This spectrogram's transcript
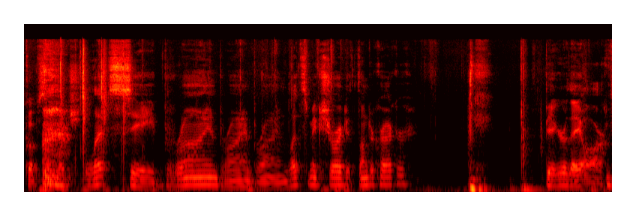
Kup so much. Let's see. Brian, Brian, Brian. Let's make sure I get Thundercracker. Bigger they are.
